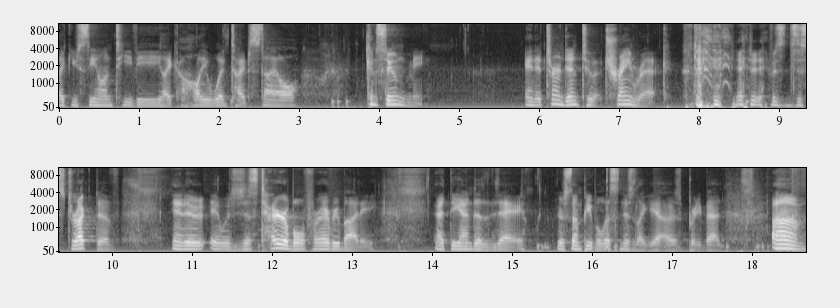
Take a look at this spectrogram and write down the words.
like you see on TV, like a Hollywood type style, consumed me. And it turned into a train wreck. it was destructive. And it, it was just terrible for everybody at the end of the day. There's some people listening to like, yeah, it was pretty bad. Um,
